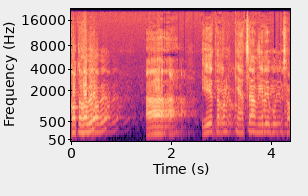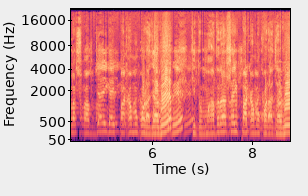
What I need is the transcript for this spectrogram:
কত হবে? আহ, এ তখন কেঁচা মেরে বলতে সালা সব জায়গায় পাকামো করা যাবে, কিন্তু মাদ্রাসায় পাকামো করা যাবে।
